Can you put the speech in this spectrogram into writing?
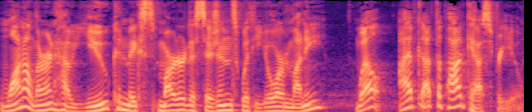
Want to learn how you can make smarter decisions with your money? Well, I've got the podcast for you.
